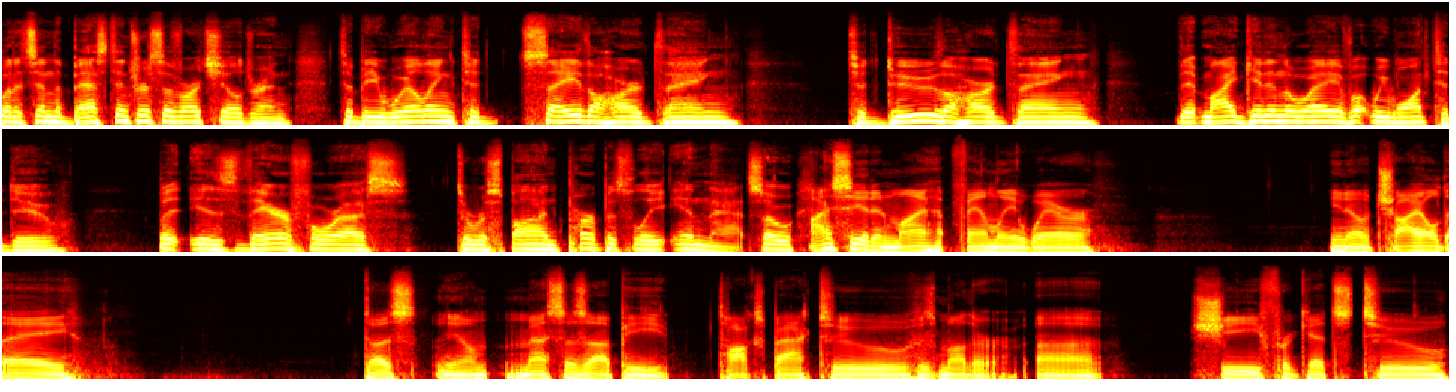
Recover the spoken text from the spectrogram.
but it's in the best interest of our children to be willing to say the hard thing to do the hard thing that might get in the way of what we want to do but is there for us to respond purposefully in that so I see it in my family where, you know, child A does, you know, messes up. He talks back to his mother. Uh, she forgets to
